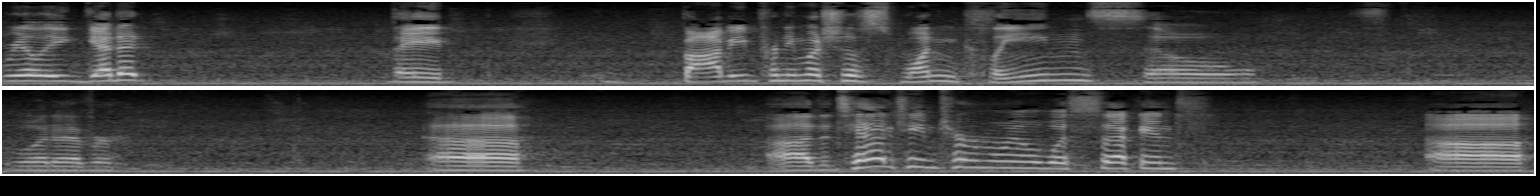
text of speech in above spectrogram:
really get it. They Bobby pretty much just won clean, so whatever. Uh, uh, the tag team turmoil was second. Uh,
